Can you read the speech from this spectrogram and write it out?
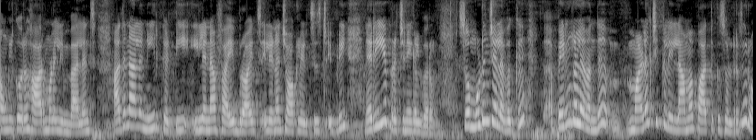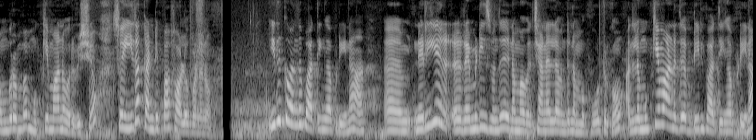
அவங்களுக்கு ஒரு ஹார்மோனல் இம்பேலன்ஸ் அதனால நீர்க்கட்டி இல்லைனா ஃபைப்ராய்ட்ஸ் இல்லைனா சாக்லேட் சிஸ்ட் இப்படி நிறைய பிரச்சனைகள் வரும். ஸோ முடிஞ்ச அளவுக்கு பெண்களை வந்து மலச்சிக்கல் இல்லாமல் பார்த்துக்க சொல்கிறது ரொம்ப ரொம்ப முக்கியமான ஒரு விஷயம். ஸோ இதை கண்டிப்பாக ஃபாலோ பண்ணணும். இதுக்கு வந்து பார்த்திங்க அப்படின்னா நிறைய ரெமெடிஸ் வந்து நம்ம சேனலில் வந்து நம்ம போட்டிருக்கோம். அதில் முக்கியமானது அப்படின்னு பார்த்தீங்க அப்படின்னா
